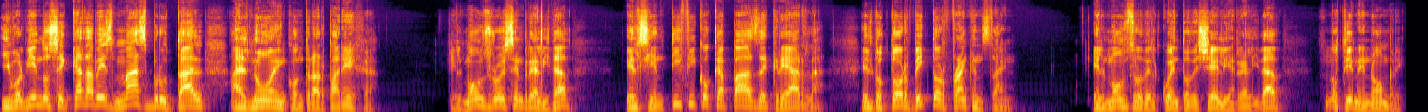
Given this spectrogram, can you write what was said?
y volviéndose cada vez más brutal al no encontrar pareja. El monstruo es en realidad el científico capaz de crearla, el doctor Victor Frankenstein. El monstruo del cuento de Shelley en realidad no tiene nombre.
